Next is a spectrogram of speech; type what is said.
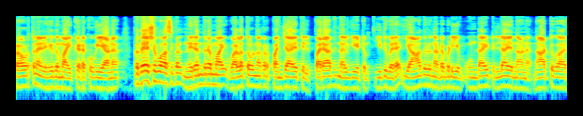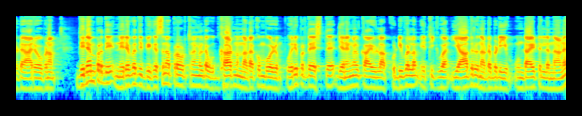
പ്രവർത്തനരഹിതമായി കിടക്കുകയാണ്. പ്രദേശവാസികൾ നിരന്തരമായി വള്ളത്തോൾ നഗർ പഞ്ചായത്തിൽ പരാതി നൽകിയിട്ടും ഇതുവരെ യാതൊരു നടപടിയും ഉണ്ടായിട്ടില്ല എന്നാണ് നാട്ടുകാരുടെ ആരോപണം. ദിനംപ്രതി നിരവധി വികസന പ്രവർത്തനങ്ങളുടെ ഉദ്ഘാടനം നടക്കുമ്പോഴും ഒരു പ്രദേശത്തെ ജനങ്ങൾക്കായുള്ള കുടിവെള്ളം എത്തിക്കുവാൻ യാതൊരു നടപടിയും ഉണ്ടായിട്ടില്ലെന്നാണ്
